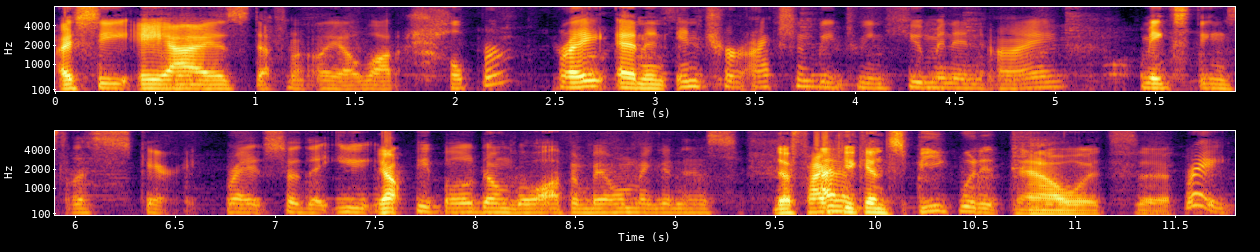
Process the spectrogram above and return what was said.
I see AI as definitely a lot of helper, right, and an interaction between human and I makes things less scary, right? So that you Yeah. people don't go off and be, oh my goodness, The fact you can speak with it now, it's uh, Right.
